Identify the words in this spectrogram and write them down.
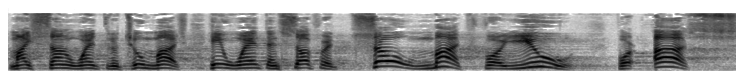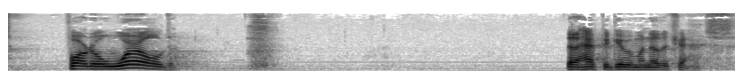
My son went through too much. He went and suffered so much for you, for us, for the world. That I have to give him another chance.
